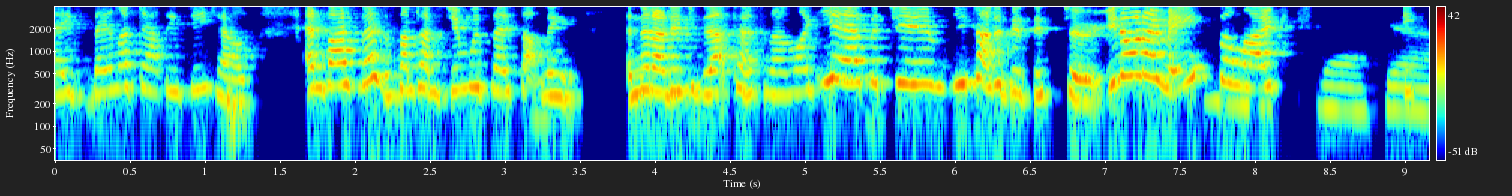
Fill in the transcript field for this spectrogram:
they they left out these details, and vice versa. Sometimes Jim would say something, and then I'd interview that person. I'm like, yeah, but Jim, you kind of did this too. You know what I mean? So mm-hmm. like, yeah, yeah.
